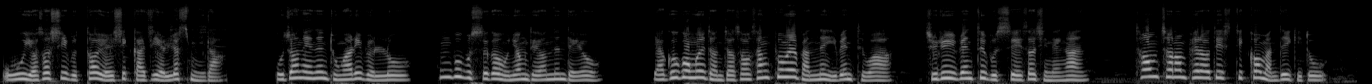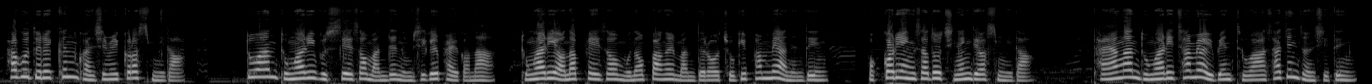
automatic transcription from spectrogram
오후 6시부터 10시까지 열렸습니다. 오전에는 동아리별로 홍보 부스가 운영되었는데요. 야구공을 던져서 상품을 받는 이벤트와 주류 이벤트 부스에서 진행한 처음처럼 패러디 스티커 만들기도 학우들의 큰 관심을 끌었습니다. 또한 동아리 부스에서 만든 음식을 팔거나 동아리 연합회에서 문어빵을 만들어 조기 판매하는 등 먹거리 행사도 진행되었습니다. 다양한 동아리 참여 이벤트와 사진 전시 등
